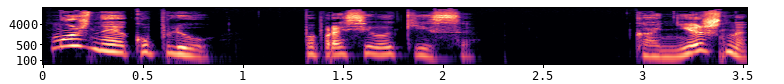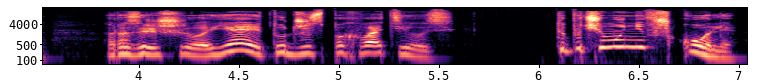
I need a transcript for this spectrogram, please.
«Можно я куплю?» — попросила киса. «Конечно», — разрешила я и тут же спохватилась. «Ты почему не в школе?»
